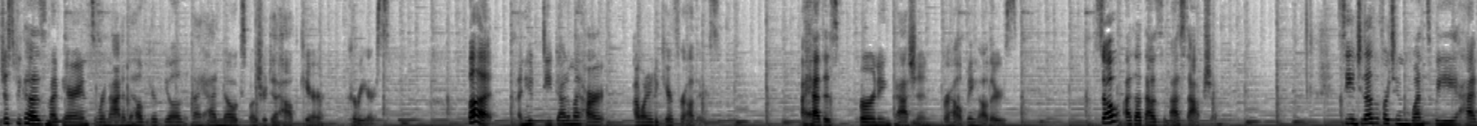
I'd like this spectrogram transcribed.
just because my parents were not in the healthcare field and I had no exposure to healthcare careers. But I knew deep down in my heart I wanted to care for others. I had this burning passion for helping others. So I thought that was the best option. See, in 2014, once we had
